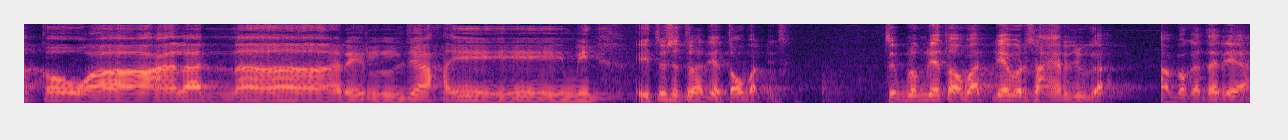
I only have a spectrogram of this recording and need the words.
aqwa ala naril jahimi. Itu setelah dia taubat itu. Sebelum dia taubat dia bersair juga. Apa kata dia?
